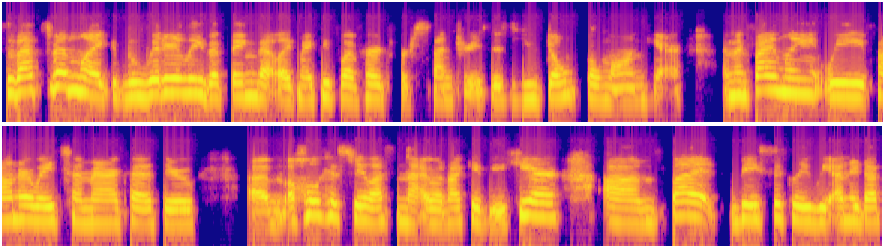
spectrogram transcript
So that's been like literally the thing that like my people have heard for centuries is you don't belong here. And then finally we found our way to America through um, a whole history lesson that I will not give you here. Um, but basically we ended up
